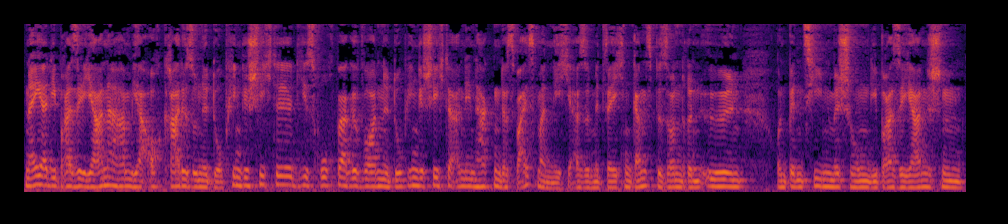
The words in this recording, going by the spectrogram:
Naja, die Brasilianer haben ja auch gerade so eine Dopinggeschichte, die ist ruchbar geworden, eine Dopinggeschichte an den Hacken, das weiß man nicht. Also mit welchen ganz besonderen Ölen und Benzinmischungen die brasilianischen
